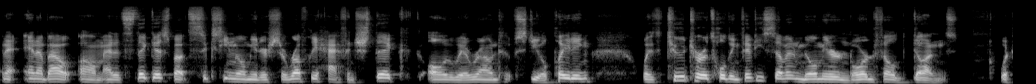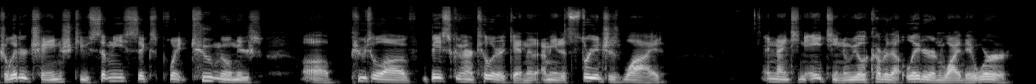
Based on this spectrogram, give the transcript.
and, and about um, at its thickest, about 16 millimeters, so roughly half inch thick, all the way around steel plating, with two turrets holding 57 millimeter Nordfeld guns, which later changed to 76.2 millimeters uh, Putilov, basically an artillery cannon. I mean, it's three inches wide in 1918, and we'll cover that later and why they were.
